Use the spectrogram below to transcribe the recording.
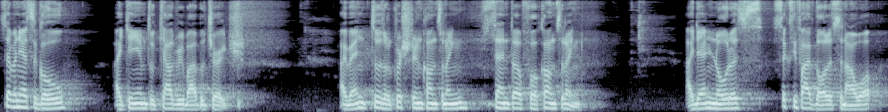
Seven years ago, I came to Calvary Bible Church. I went to the Christian Counseling Center for counseling. I then noticed $65 an hour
